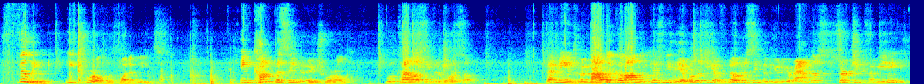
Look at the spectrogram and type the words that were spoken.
filling each world with what it needs. Encompassing each world will tell us even more so. That means Mamalik Kalam gives me the ability of noticing the beauty around us, searching for meaning,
